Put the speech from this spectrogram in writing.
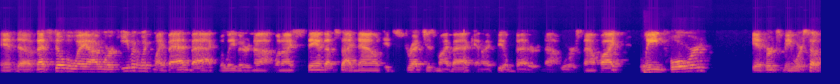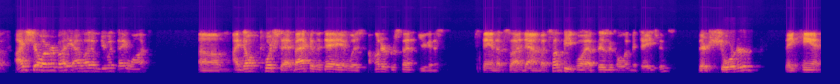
And uh, that's still the way I work, even with my bad back, believe it or not. When I stand upside down, it stretches my back and I feel better, not worse. Now, if I lean forward, it hurts me worse. So I show everybody, I let them do what they want. Um, I don't push that. Back in the day, it was 100% you're going to stand upside down. But some people have physical limitations. They're shorter. They can't,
